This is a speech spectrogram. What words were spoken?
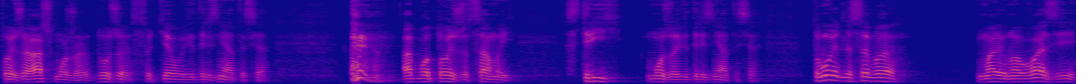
той же H може дуже суттєво відрізнятися, або той же самий стрій може відрізнятися. Тому я для себе маю на увазі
